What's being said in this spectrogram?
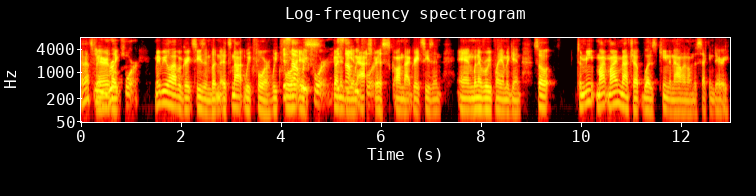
And that's fair. Like for maybe you'll have a great season, but it's not week four. Week four is week four. going it's to be an asterisk four. on that great season. And whenever we play him again, so to me, my my matchup was Keenan Allen on the secondary.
